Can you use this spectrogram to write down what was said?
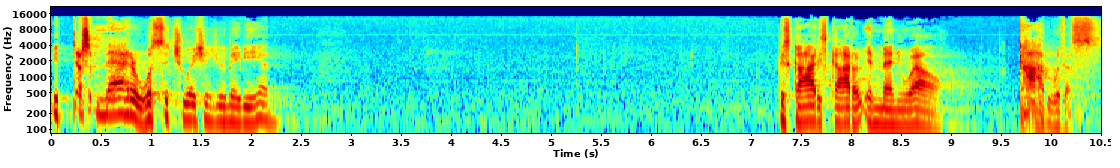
It doesn't matter what situation you may be in. Because God is God of Emmanuel, God with us.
